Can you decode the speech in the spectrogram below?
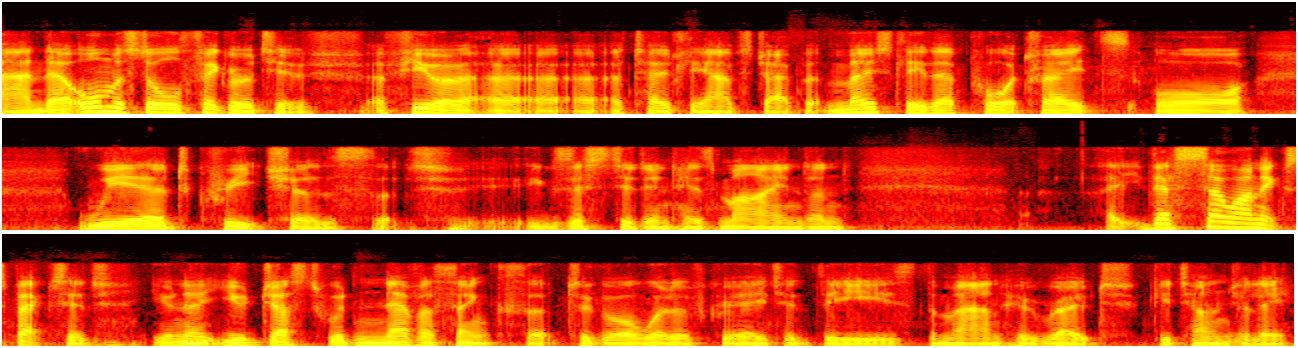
and they're almost all figurative. A few are, are, are, are totally abstract, but mostly they're portraits or weird creatures that existed in his mind, and uh, they're so unexpected. You know, you just would never think that Tagore would have created these. The man who wrote Gitanjali.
